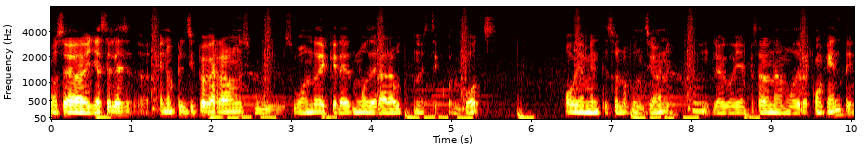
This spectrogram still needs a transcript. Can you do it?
O sea, ya se les, en un principio agarraron su, su onda de querer moderar este, con bots. Obviamente eso no funciona. Y luego ya empezaron a moderar con gente.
